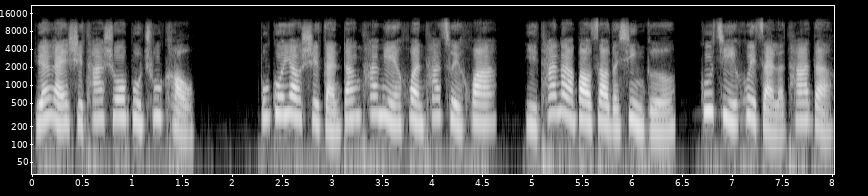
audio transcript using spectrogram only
原来是他说不出口。不过要是敢当他面唤他翠花，以他那暴躁的性格，估计会宰了他的。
